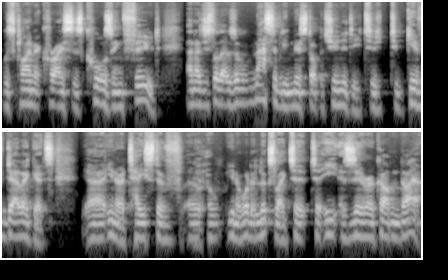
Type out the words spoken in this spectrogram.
was climate crisis causing food. And I just thought that was a massively missed opportunity to, to give delegates, uh, you know, a taste of, uh, you know, what it looks like to, to eat a zero carbon diet.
